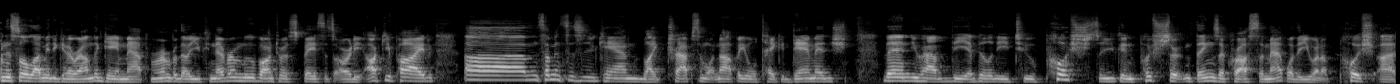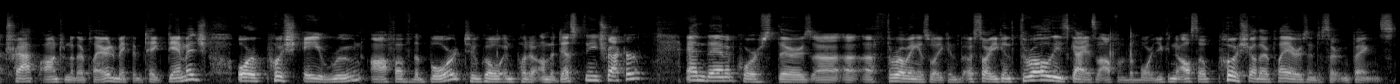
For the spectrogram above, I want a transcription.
And this will allow me to get around the game map. Remember though, you can never move onto a space that's already occupied. Um, some instances you can, like traps and whatnot, but you will take damage. Then you have the ability to push, so you can push certain things across the map, whether you want to push a trap onto another player to make them take damage, or push a rune off of the board to go and put it on the destiny tracker. And then of course there's a, a, a throwing as well. You can, oh, sorry, you can throw these guys off of the board. You can also push other players into certain things.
